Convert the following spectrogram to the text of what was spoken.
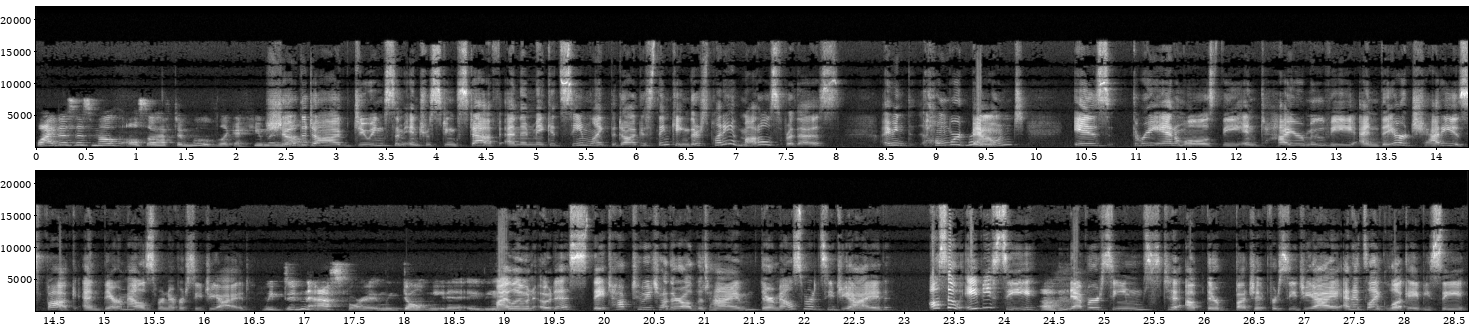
Why does his mouth also have to move like a human? Show mouth? the dog doing some interesting stuff and then make it seem like the dog is thinking. There's plenty of models for this. I mean, Homeward Right. Bound is three animals the entire movie and they are chatty as fuck and their mouths were never CGI'd. We didn't ask for it, and we don't need it. ABC. Milo and Otis, they talk to each other all the time. Their mouths weren't CGI'd. Also, ABC Ugh. never seems to up their budget for CGI, and it's like, look, ABC,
